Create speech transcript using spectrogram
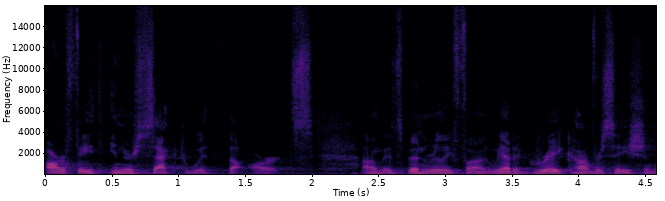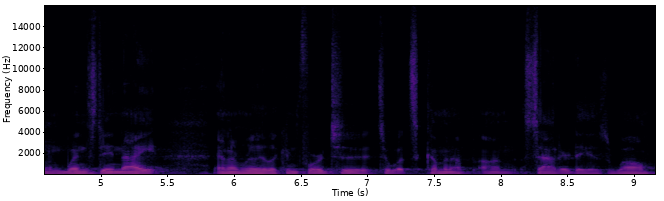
our faith intersect with the arts? Um, it's been really fun. We had a great conversation on Wednesday night, and I'm really looking forward to, to what's coming up on Saturday as well.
